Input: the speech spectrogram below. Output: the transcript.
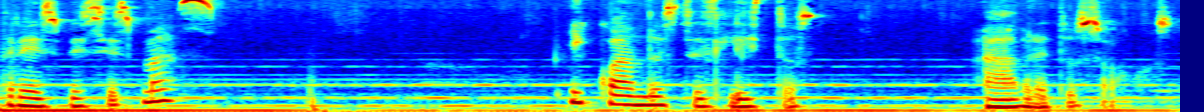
Tres veces más. Y cuando estés listos, abre tus ojos.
